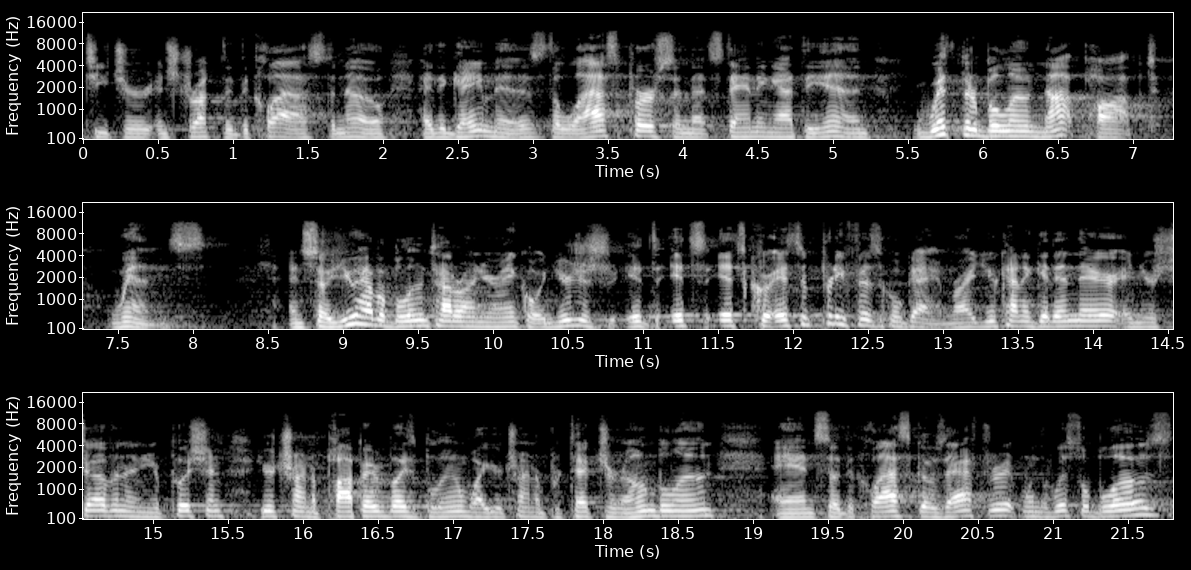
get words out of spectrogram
teacher instructed the class to know hey, the game is the last person that's standing at the end with their balloon not popped wins. And so you have a balloon tied around your ankle, and you're just, it's, it's, it's, it's a pretty physical game, right? You kind of get in there and you're shoving and you're pushing. You're trying to pop everybody's balloon while you're trying to protect your own balloon. And so the class goes after it when the whistle blows,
